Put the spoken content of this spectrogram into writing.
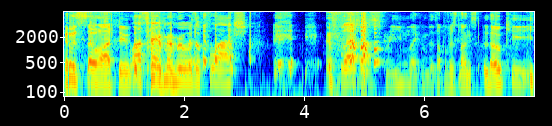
It was so hot, dude. Last I remember was a flash. A flash and a scream like from the top of his lungs. Low key.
